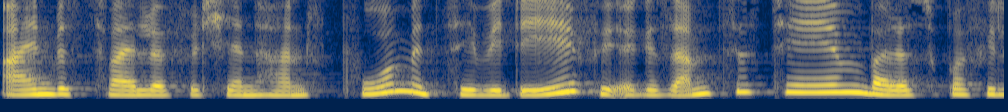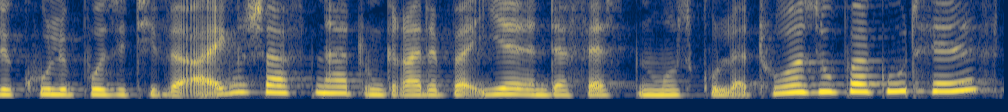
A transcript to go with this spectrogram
Ein bis zwei Löffelchen Hanf pur mit CBD für ihr Gesamtsystem, weil das super viele coole positive Eigenschaften hat und gerade bei ihr in der festen Muskulatur super gut hilft.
